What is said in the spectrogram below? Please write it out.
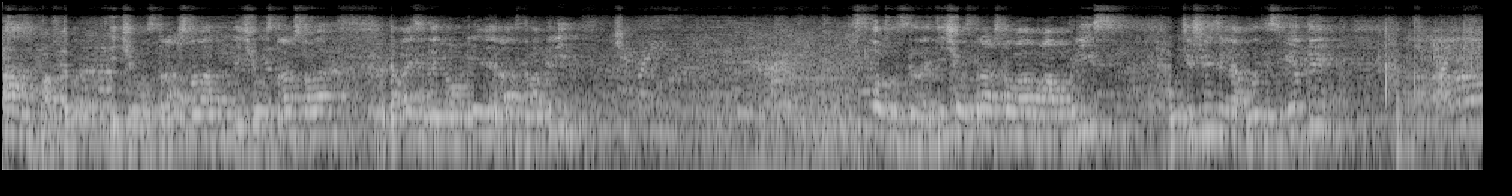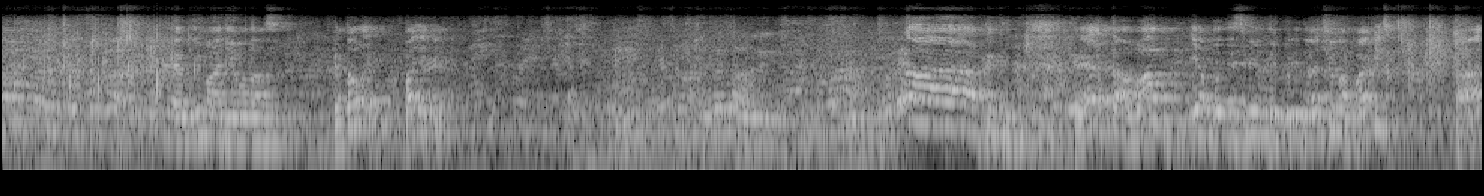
А, повтор. Ничего страшного, ничего страшного. Давайте даем вам время. Раз, два, три. Сложно сказать. Ничего страшного. Вам приз. Утешительные аплодисменты. Э, Внимание у нас. Готовы? Поехали. А, это вам и аплодисменты в придачу на память. Так.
